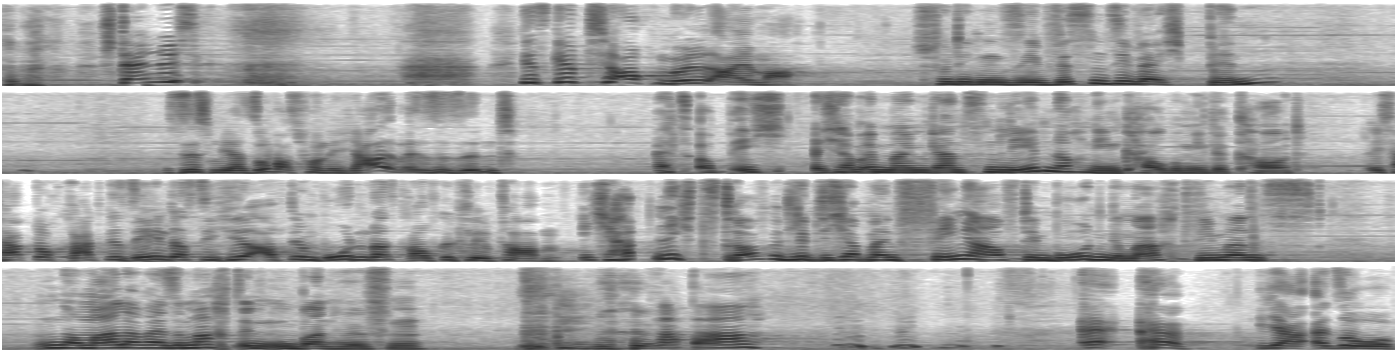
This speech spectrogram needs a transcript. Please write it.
Ständig. Es gibt hier auch Mülleimer. Entschuldigen Sie, wissen Sie, wer ich bin? Es ist mir ja sowas von egal, wer Sie sind. Als ob ich. Ich habe in meinem ganzen Leben noch nie einen Kaugummi gekaut. Ich habe doch gerade gesehen, dass Sie hier auf dem Boden was draufgeklebt haben. Ich habe nichts draufgeklebt. Ich habe meinen Finger auf den Boden gemacht, wie man es normalerweise macht in U-Bahnhöfen. Papa, Ja, also,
